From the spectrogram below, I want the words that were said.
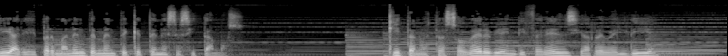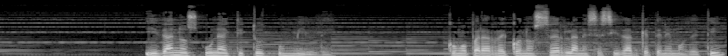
diaria y permanentemente que te necesitamos. Quita nuestra soberbia, indiferencia, rebeldía y danos una actitud humilde, como para reconocer la necesidad que tenemos de ti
